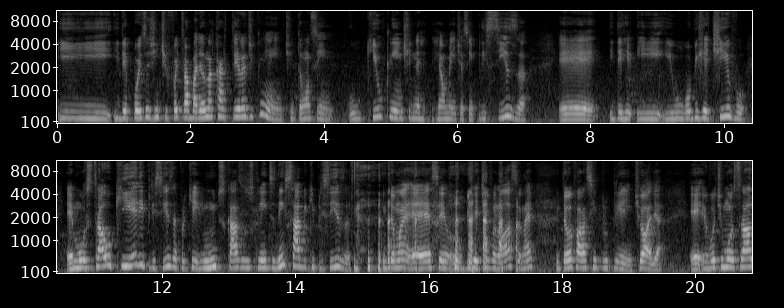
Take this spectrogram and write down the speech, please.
e, e depois a gente foi trabalhando na carteira de cliente. Então, assim, o que o cliente realmente assim precisa é, e, de, e, e, o objetivo é mostrar o que ele precisa, porque em muitos casos os clientes nem sabem que precisa. Então é, é esse o objetivo nosso, né? Então eu falo assim para o cliente: olha, é, eu vou te mostrar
